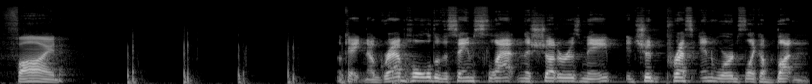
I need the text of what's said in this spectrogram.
fine. Okay, now grab hold of the same slat in the shutter as me. It should press inwards like a button.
